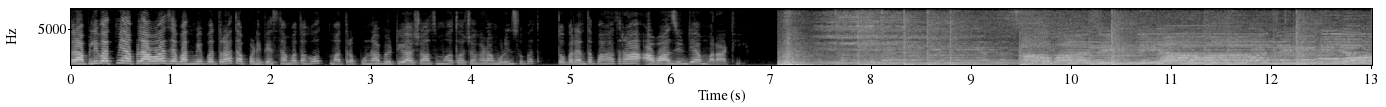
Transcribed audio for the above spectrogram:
तर आपली बातमी आपला आवाज या बातमीपत्रात आपण इथे थांबत आहोत. मात्र पुन्हा भेटू अशाच महत्त्वाच्या घडामोडींसोबत. तोपर्यंत पाहत राहा आवाज इंडिया मराठी. आवाज इंडिया, आवाज इंडिया।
